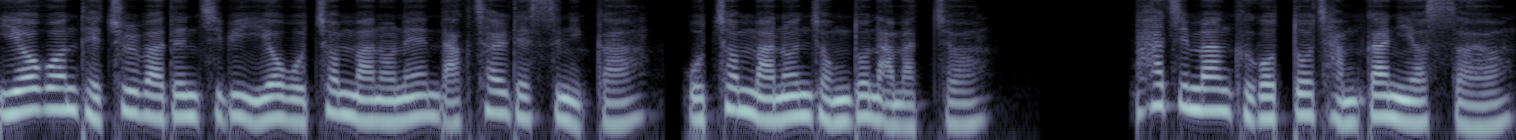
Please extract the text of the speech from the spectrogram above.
2억 원 대출받은 집이 2억 5천만 원에 낙찰됐으니까 5천만 원 정도 남았죠. 하지만 그것도 잠깐이었어요.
